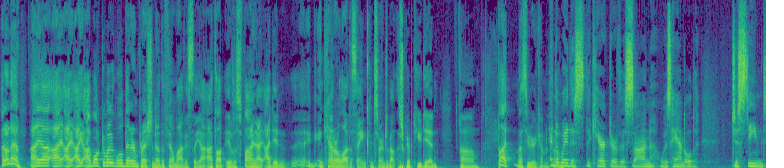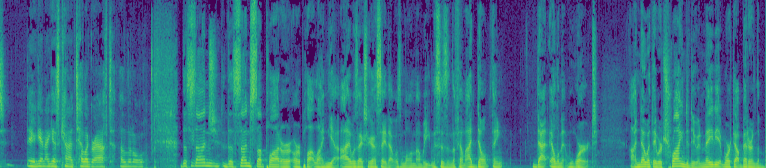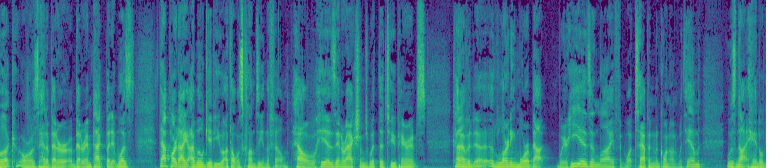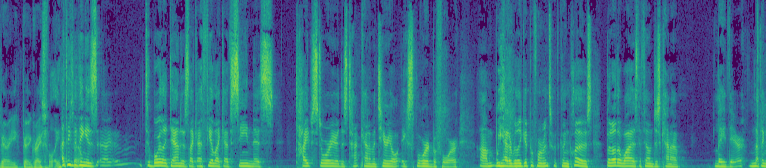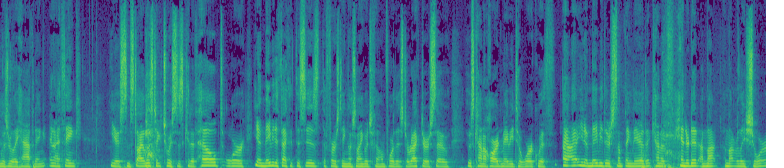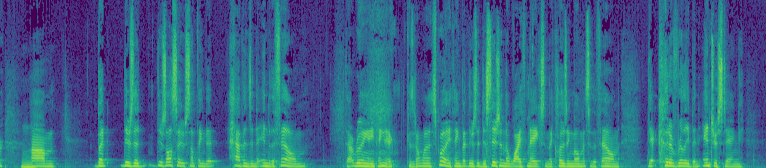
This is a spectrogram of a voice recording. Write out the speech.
I don't know. I, uh, I, I, I walked away with a little better impression of the film. Obviously, I, I thought it was fine. I, I didn't uh, encounter a lot of the same concerns about the script you did. Um, but I see where you're coming and from. And the way this the character of the son was handled just seemed again i guess kind of telegraphed a little the son, the son subplot or, or plot line. Yeah, I was actually going to say that was one of my weaknesses in the film. I don't think that element worked. I know what they were trying to do, and maybe it worked out better in the book or was had a better a better impact. But it was that part I, I will give you. I thought was clumsy in the film. How his interactions with the two parents, kind of uh, learning more about where he is in life and what's happened going on with him, was not handled very very gracefully. I think the thing is, uh, to boil it down, is like I feel like I've seen this type story or this ty kind of material explored before. Um, we had a really good performance with Glenn Close, but otherwise the film just kind of laid there. Nothing was really happening, and I think you know some stylistic choices could have helped, or you know maybe the fact that this is the first English language film for this director, so it was kind of hard maybe to work with. I, you know maybe there's something there that kind of hindered it. I'm not I'm not really sure. Um, but there's a there's also something that happens in the end of the film without ruining anything there because I don't want to spoil anything. But there's a decision the wife makes in the closing moments of the film that could have really been interesting,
